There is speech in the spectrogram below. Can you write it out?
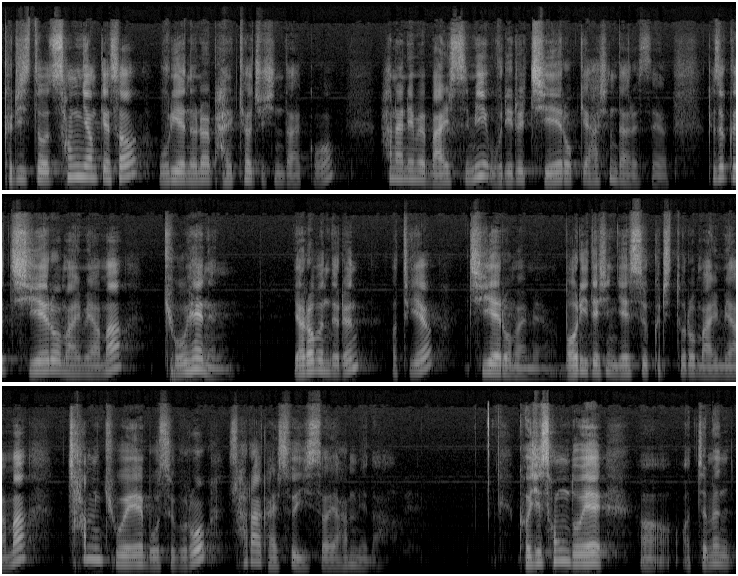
그리스도 성령께서 우리의 눈을 밝혀 주신다 했고 하나님의 말씀이 우리를 지혜롭게 하신다 그랬어요. 그래서 그 지혜로 말미암아 교회는 여러분들은 어떻게 해요? 지혜로 말미암아 머리 대신 예수 그리스도로 말미암아 참 교회의 모습으로 살아갈 수 있어야 합니다. 그것이 성도의 어, 어쩌면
